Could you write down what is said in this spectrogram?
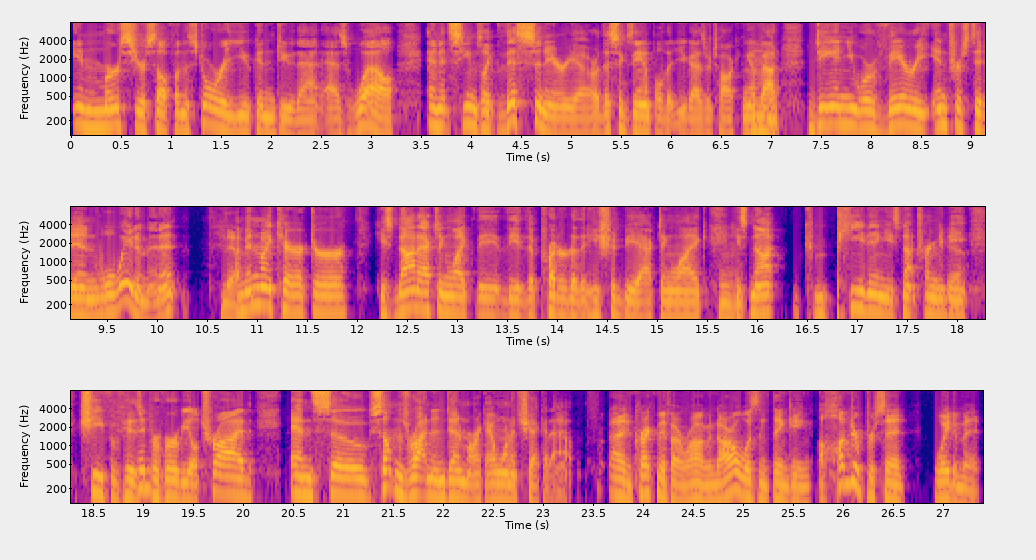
immerse yourself in the story, you can do that as well. And it seems like this scenario or this example that you guys are talking mm-hmm. about, Dan, you were very interested in, well, wait a minute. Yeah. I'm in my character. He's not acting like the the the predator that he should be acting like. Mm-hmm. He's not competing. He's not trying to be chief of his proverbial tribe. And so something's rotten in Denmark. I want to check it out. and correct me if I'm wrong, Gnarl wasn't thinking 100%, wait a minute,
